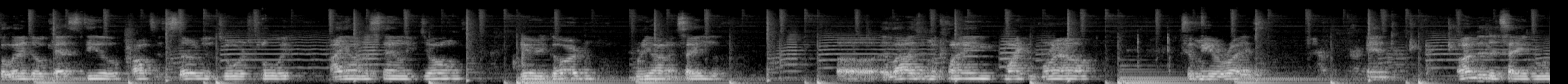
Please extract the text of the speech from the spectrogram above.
Philando Castile, Alton Sterling, George Floyd, Aiyana Stanley Jones, Gary Gardner, Breonna Taylor, uh, Elijah McClain, Michael Brown, Tamir Rice. And under the table,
